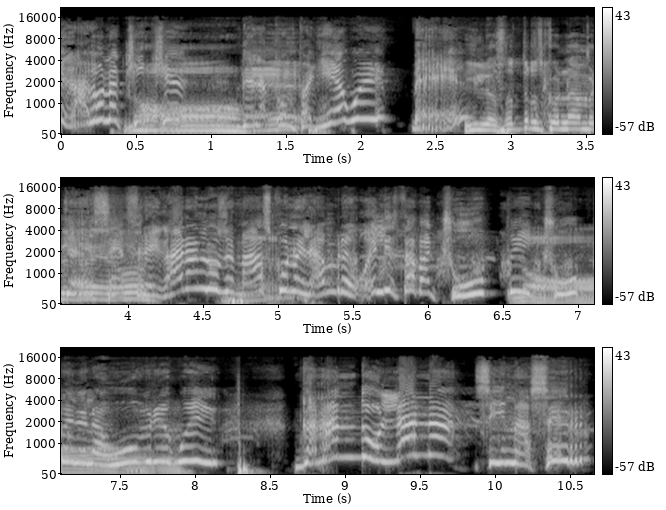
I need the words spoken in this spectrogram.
pegado a la chicha No. de la Eh. compañía, güey. ¿Eh? ¿Y los otros con hambre? Que se fregaran los demás con el hambre, güey. Él estaba chupe y No. chupe de la ubre, güey. Ganando lana sin hacer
